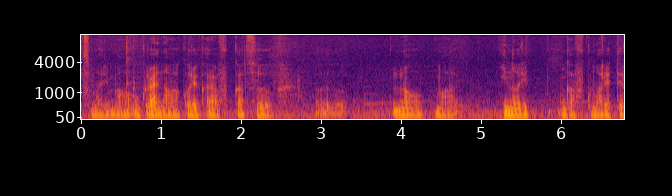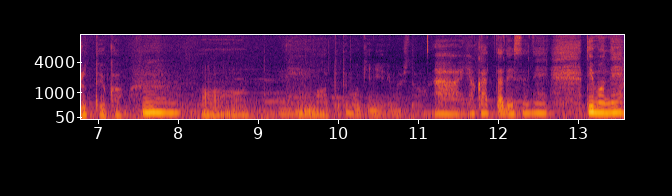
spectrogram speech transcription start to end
つまり、まあ、ウクライナはこれから復活の、まあ、祈りが含まれてるっていうか、うん、あまあ、とても気に入りました。あよかったですね。でもね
